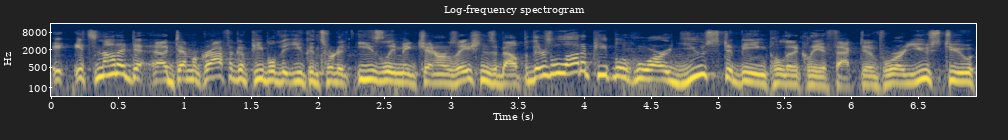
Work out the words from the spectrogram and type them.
it's not a, de- a, demographic of people that you can sort of easily make generalizations about, but there's a lot of people who are used to being politically effective, who are used to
